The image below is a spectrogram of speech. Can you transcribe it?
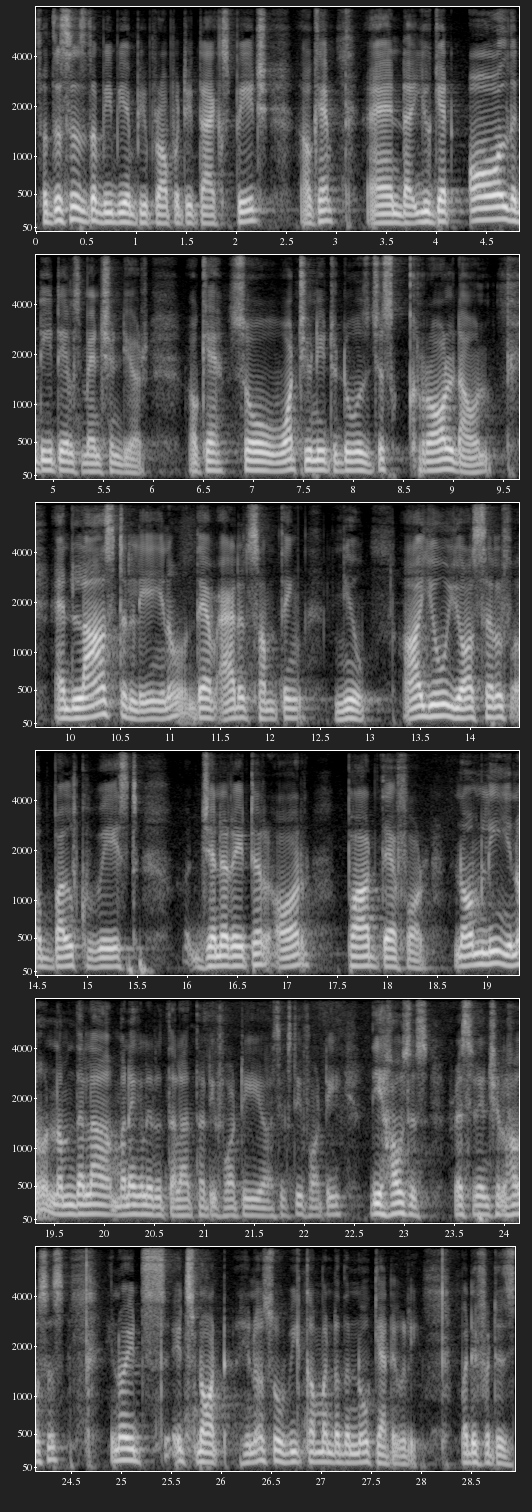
so this is the BBMP property tax page. Okay, and uh, you get all the details mentioned here. Okay, so what you need to do is just scroll down, and lastly, you know, they have added something new. Are you yourself a bulk waste generator or part therefore? ನಾರ್ಮಲಿ ಯುನೋ ನಮ್ದೆಲ್ಲ ಮನೆಗಳಿರುತ್ತಲ್ಲ ತರ್ಟಿ ಫಾರ್ಟಿ ಸಿಕ್ಸ್ಟಿ ಫಾರ್ಟಿ ದಿ ಹೌಸಸ್ ರೆಸಿಡೆನ್ಷಿಯಲ್ ಹೌಸಸ್ ಯುನೋ ಇಟ್ಸ್ ಇಟ್ಸ್ ನಾಟ್ ಯುನೋ ಸೊ ವಿ ಕಮ್ ಅಂಡರ್ ದ ನೋ ಕ್ಯಾಟಗರಿ ಬಟ್ ಇಫ್ ಇಟ್ ಇಸ್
